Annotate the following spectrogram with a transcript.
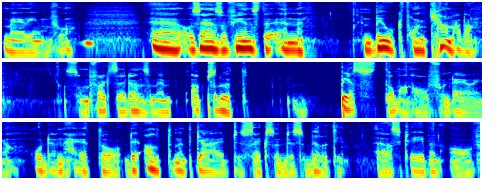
mer info. Mm. och sen så finns det en, en bok från Kanada som faktiskt är den som är absolut bäst om man har funderingar. Och den heter The Ultimate Guide to Sex and Disability. Är skriven av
